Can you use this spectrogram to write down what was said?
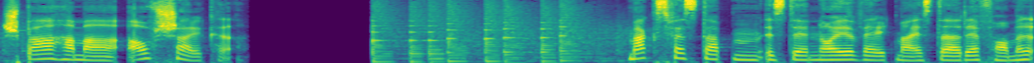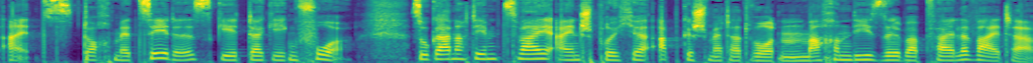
Sparhammer auf Schalke. Max Verstappen ist der neue Weltmeister der Formel 1. Doch Mercedes geht dagegen vor. Sogar nachdem zwei Einsprüche abgeschmettert wurden, machen die Silberpfeile weiter.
